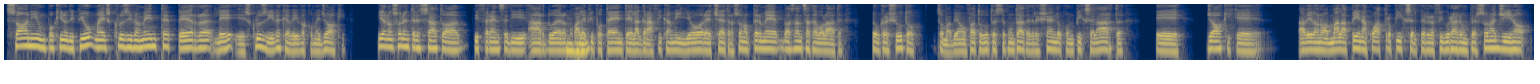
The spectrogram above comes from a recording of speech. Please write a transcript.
Sony un pochino di più, ma esclusivamente per le esclusive che aveva come giochi. Io non sono interessato a differenze di hardware, Mhm. quale è più potente, la grafica migliore, eccetera. Sono per me abbastanza cavolate. Sono cresciuto, insomma, abbiamo fatto tutte queste puntate crescendo con pixel art e giochi che avevano a malapena 4 pixel per raffigurare un personaggino.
